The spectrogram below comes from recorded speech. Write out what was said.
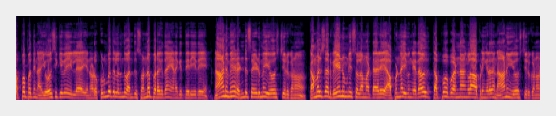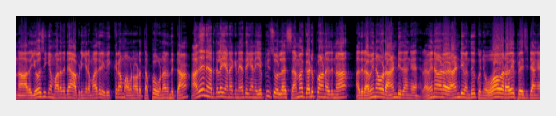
தப்ப பத்தி நான் யோசிக்கவே இல்ல. என்னோட குடும்பத்துல இருந்து வந்து சொன்ன பிறகுதான் எனக்கு தெரியுது. நானுமே ரெண்டு சைடுமே யோசிச்சிருக்கணும். கமல் சார் வேணும்னு சொல்ல மாட்டாரு. அப்படின்னா இவங்க ஏதாவது தப்பு பண்ணாங்களா? அப்படிங்கறத நானும் யோசிச்சிருக்கணும். நான் அதை யோசிக்க மறந்துட்டேன் அப்படிங்கிற மாதிரி விக்ரம் அவனோட தப்ப உணர்ந்துட்டான். அதே நேரத்துல எனக்கு நேத்துக்கான எபிசோட்ல செம கடுப்பானதுன்னா அது ரவினாவோட ஆண்டி தாங்க. ரவினாவோட ஆண்டி வந்து கொஞ்சம் ஓவராவே பேசிட்டாங்க.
